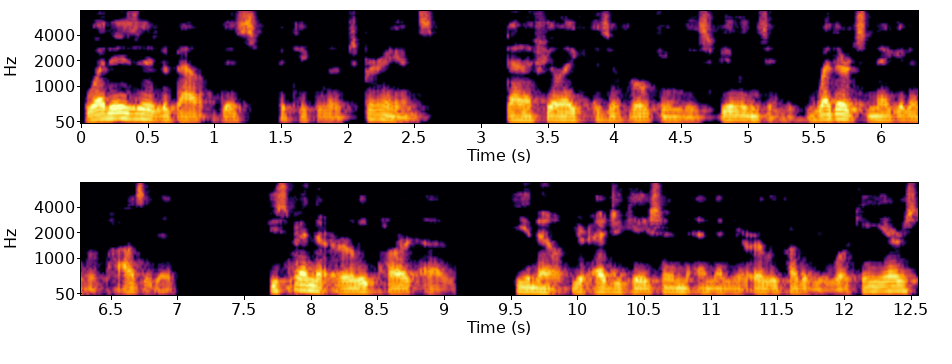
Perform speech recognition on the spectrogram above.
what is it about this particular experience that I feel like is evoking these feelings in me, whether it's negative or positive. If you spend the early part of, you know, your education and then your early part of your working years,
